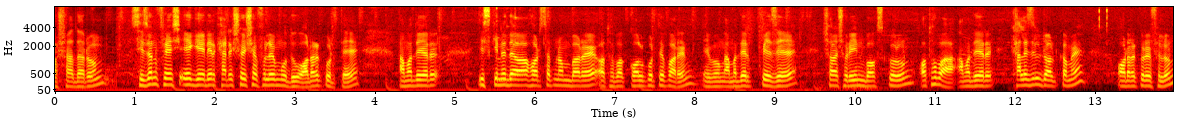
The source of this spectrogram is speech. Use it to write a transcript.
অসাধারণ। সিজন ফ্রেশ এ গ্রেডের খাটে সরিষা ফুলের মধু অর্ডার করতে আমাদের স্ক্রিনে দেওয়া হোয়াটসঅ্যাপ নম্বরে অথবা কল করতে পারেন এবং আমাদের পেজে সরাসরি ইনবক্স করুন অথবা আমাদের খালেজিল ডট কমে অর্ডার করে ফেলুন।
